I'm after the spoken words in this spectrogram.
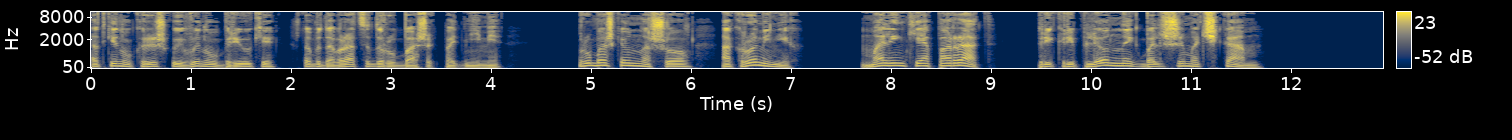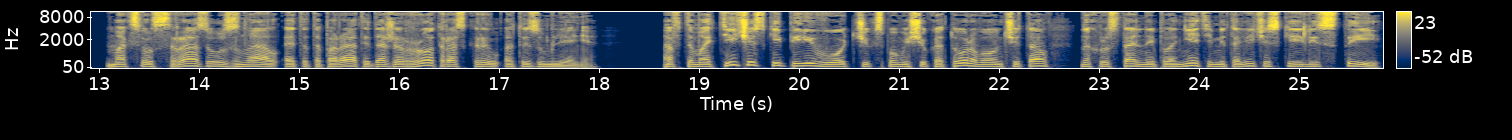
откинул крышку и вынул брюки, чтобы добраться до рубашек под ними. Рубашки он нашел, а кроме них маленький аппарат, прикрепленный к большим очкам. Максвелл сразу узнал этот аппарат и даже рот раскрыл от изумления. Автоматический переводчик, с помощью которого он читал на хрустальной планете металлические листы.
